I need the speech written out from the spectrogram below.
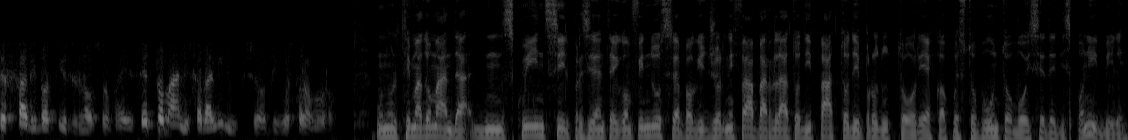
per far ripartire il nostro paese. E domani sarà l'inizio di questo lavoro. Un'ultima domanda, mm, Squinzi, il presidente di Confindustria, pochi giorni fa ha parlato di patto dei produttori, ecco a questo punto voi siete disponibili?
